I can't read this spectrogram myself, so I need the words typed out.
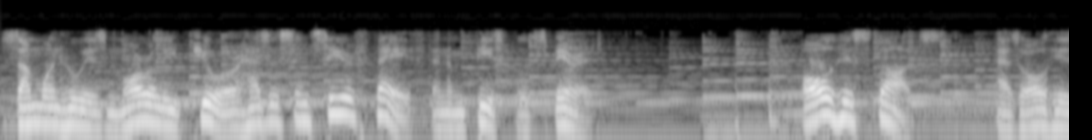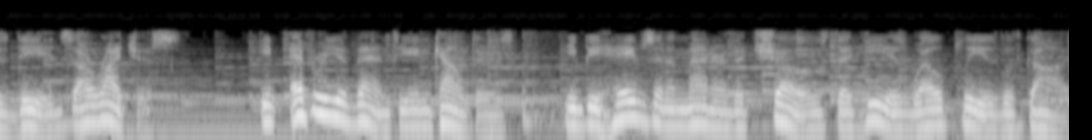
Someone who is morally pure has a sincere faith and a peaceful spirit. All his thoughts, as all his deeds, are righteous. In every event he encounters, he behaves in a manner that shows that he is well pleased with God.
